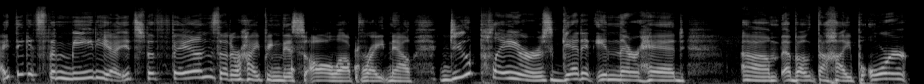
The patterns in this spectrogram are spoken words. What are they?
I think it's the media, it's the fans that are hyping this all up right now. Do players get it in their head um, about the hype, or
